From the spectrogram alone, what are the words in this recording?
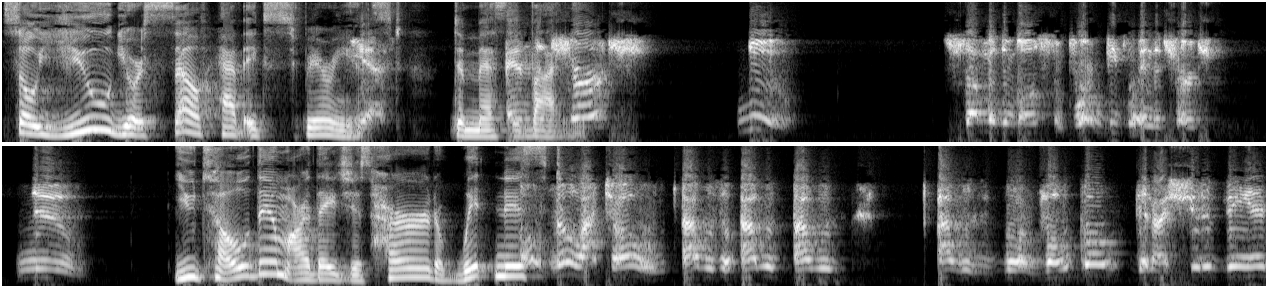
So you yourself have experienced Yes. domestic And the violence. church knew. Some of the most important people in the church knew. You told them, or they just heard or Oh no, I told. I was. I was. I was. I was more vocal than I should have been.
